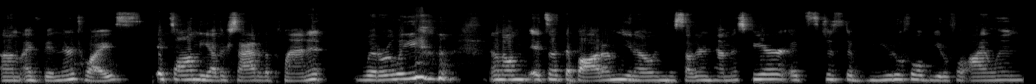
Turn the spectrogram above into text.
Um, I've been there twice. It's on the other side of the planet, literally, and it's at the bottom, you know, in the southern hemisphere. It's just a beautiful, beautiful island,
